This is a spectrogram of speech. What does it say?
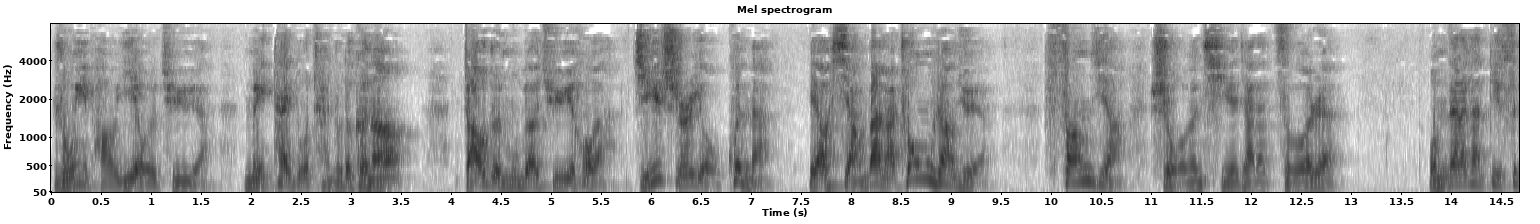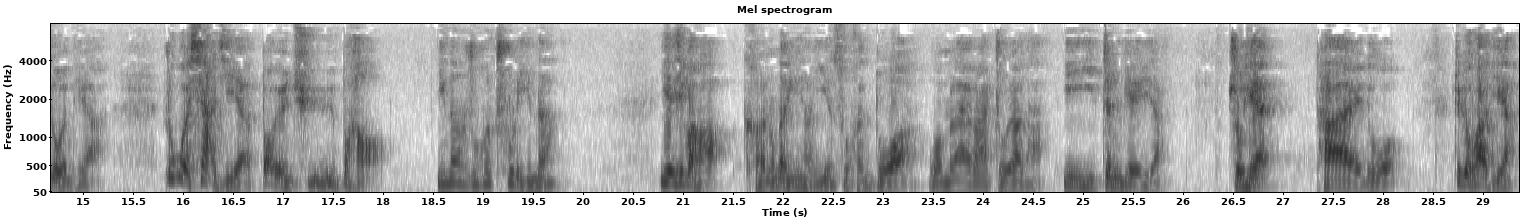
容易跑业务的区域啊，没太多产出的可能。找准目标区域后啊，即使有困难，也要想办法冲上去。方向是我们企业家的责任。我们再来看第四个问题啊。如果下级啊抱怨区域不好，应当如何处理呢？业绩不好，可能的影响因素很多啊。我们来把主要的一一甄别一下。首先，态度这个话题啊，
